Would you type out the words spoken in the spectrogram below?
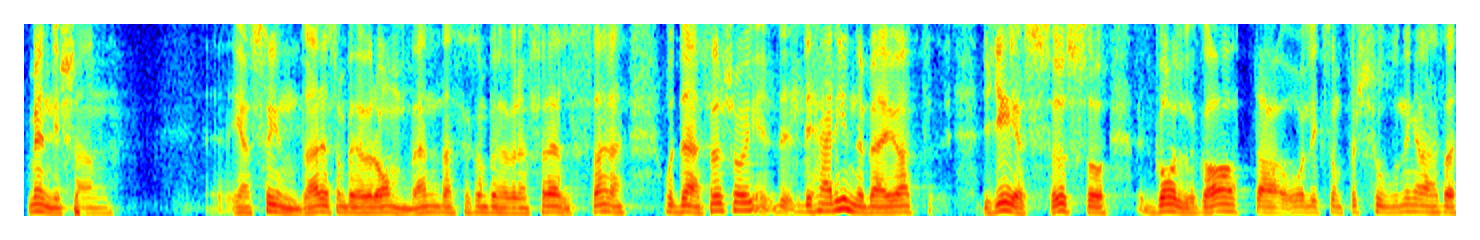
människan Eh, är en syndare som behöver omvända sig, som behöver en frälsare. Och därför så, det här innebär ju att Jesus och Golgata och liksom försoningen, alltså,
